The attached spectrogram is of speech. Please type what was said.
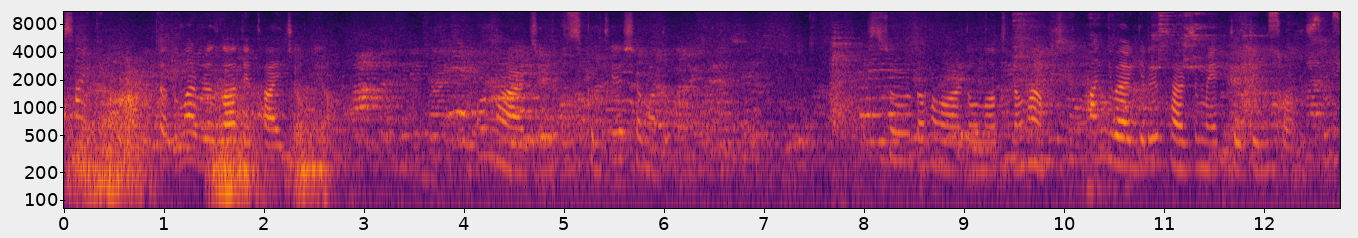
sanki kadınlar biraz daha detaycı oluyor. Bir sıkıntı yaşamadım. Bir soru daha vardı onu hatırlamıyorum. Ha, hangi belgeleri tercüme ettirdiğini sormuşsunuz.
